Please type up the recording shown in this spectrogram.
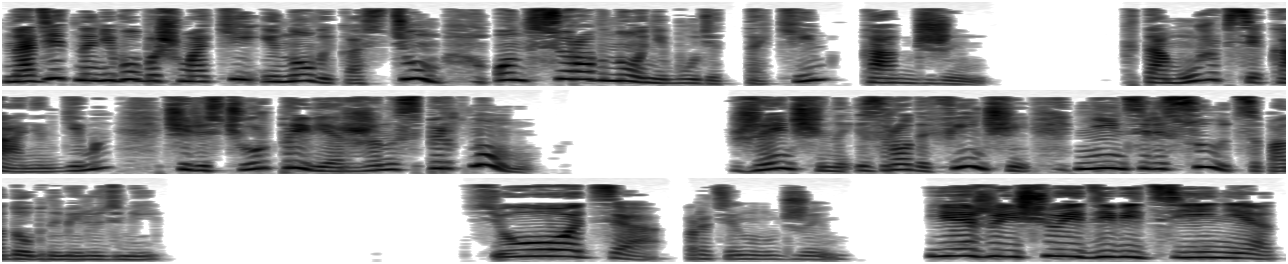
надеть на него башмаки и новый костюм, он все равно не будет таким, как Джим. К тому же все Каннингемы чересчур привержены спиртному. Женщины из рода Финчи не интересуются подобными людьми. «Тетя!» — протянул Джим. «Ей же еще и девяти нет!»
